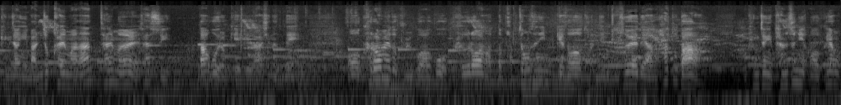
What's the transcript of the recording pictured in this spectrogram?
굉장히 만족할 만한 삶을 살 수 있다고 이렇게 얘기를 하시는데 어, 그럼에도 불구하고 그런 어떤 법정 스님께서 던진 무소유에 대한 화두가 굉장히 단순히 어, 그냥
